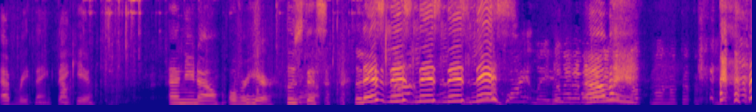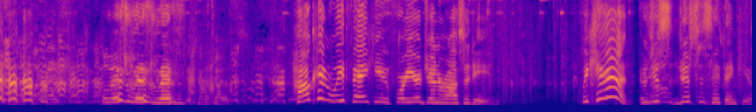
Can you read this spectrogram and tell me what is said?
everything. Thank you. And you know, over here, who's this? Liz, Liz, Liz, Liz, Liz. Quiet lady. No, no, no, Um, no, no, no, no, Liz, Liz, Liz. How can we thank you for your generosity? We can't. It was Just, just to say thank you.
